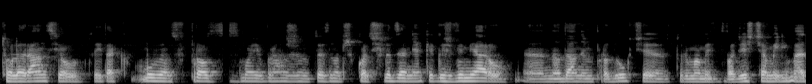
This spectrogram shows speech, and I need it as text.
tolerancją. Tutaj tak mówiąc wprost z mojej branży, no to jest na przykład śledzenie jakiegoś wymiaru e, na danym produkcie, który ma mieć 20 mm,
